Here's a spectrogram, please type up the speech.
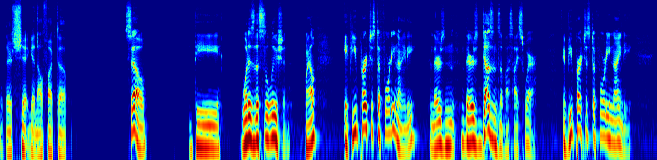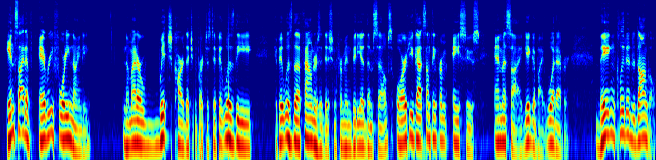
with their shit getting all fucked up. So, the what is the solution? Well, if you purchased a 4090, and there's there's dozens of us, I swear. If you purchased a 4090, inside of every 4090, no matter which card that you purchased, if it was the if it was the founders edition from Nvidia themselves or if you got something from Asus, MSI, Gigabyte, whatever, they included a dongle.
